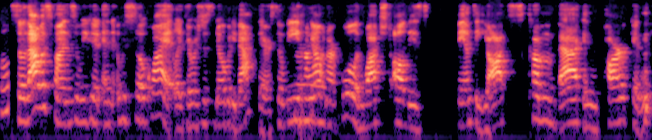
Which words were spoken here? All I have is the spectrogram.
Oh. So that was fun. So we could and it was so quiet, like there was just nobody back there. So we hung out uh-huh. in our pool and watched all these fancy yachts come back and park and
